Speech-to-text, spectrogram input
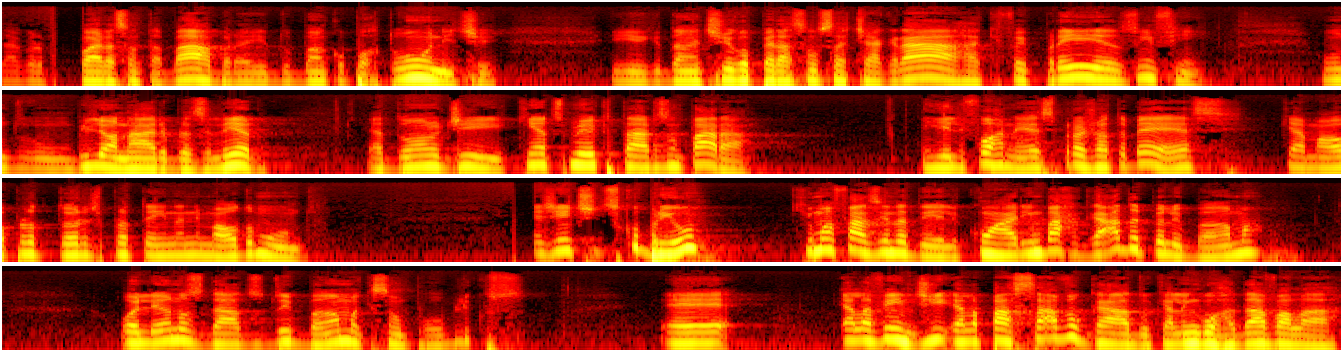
da Agropecuária Santa Bárbara e do Banco Opportunity e da antiga Operação Satyagraha, que foi preso, enfim, um, um bilionário brasileiro, é dono de 500 mil hectares no Pará. E ele fornece para a JBS, que é a maior produtora de proteína animal do mundo. E a gente descobriu que uma fazenda dele, com área embargada pelo IBAMA, olhando os dados do IBAMA, que são públicos, é, ela vendia, ela passava o gado que ela engordava lá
